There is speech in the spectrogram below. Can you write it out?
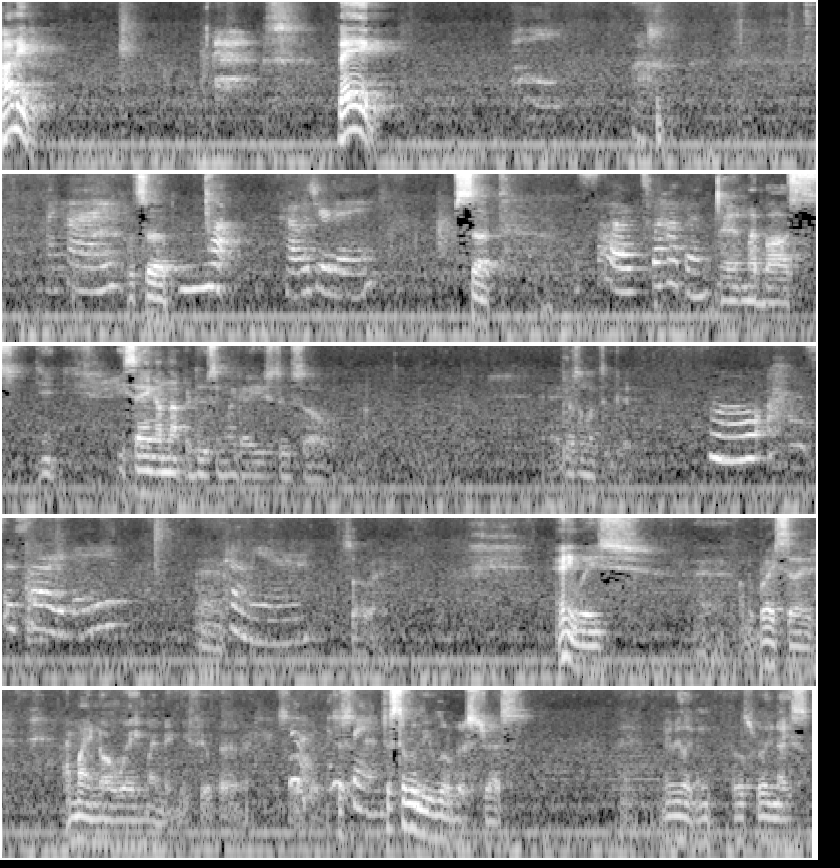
Honey. Babe. Hi, hi. What's up? Mwah. How was your day? Sucked. Sucked? What happened? Yeah, my boss, he, he's saying I'm not producing like I used to, so it doesn't look too good. Oh, I'm so sorry, babe. Yeah, Come here. it's all right. Anyways, uh, on the bright side, I might know a way it might make me feel better. Just Yeah, just, just to relieve a little bit of stress. Yeah, maybe like those really nice,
